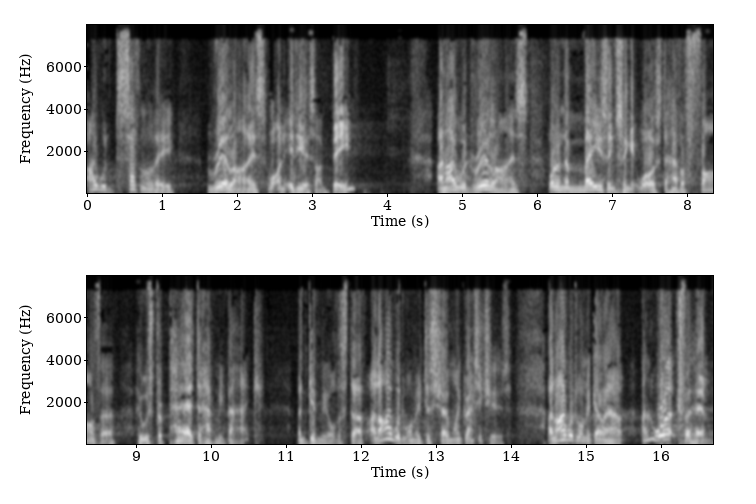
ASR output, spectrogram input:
I would suddenly realize what an idiot I've been, and I would realize what an amazing thing it was to have a father who was prepared to have me back and give me all the stuff, and I would want to just show my gratitude. And I would want to go out and work for him.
